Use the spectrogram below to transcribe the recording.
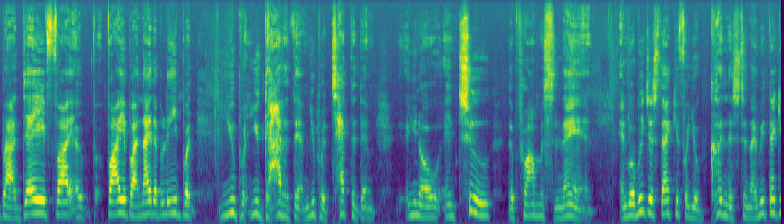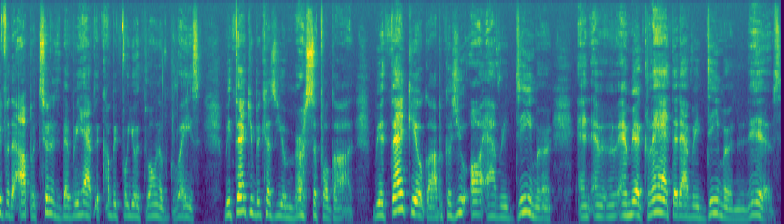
by day, fire, fire by night, I believe, but you, you guided them, you protected them, you know, into the promised land. And Lord, we just thank you for your goodness tonight. We thank you for the opportunity that we have to come before your throne of grace. We thank you because you're merciful, God. We thank you, God, because you are our Redeemer. And, and, and we are glad that our Redeemer lives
